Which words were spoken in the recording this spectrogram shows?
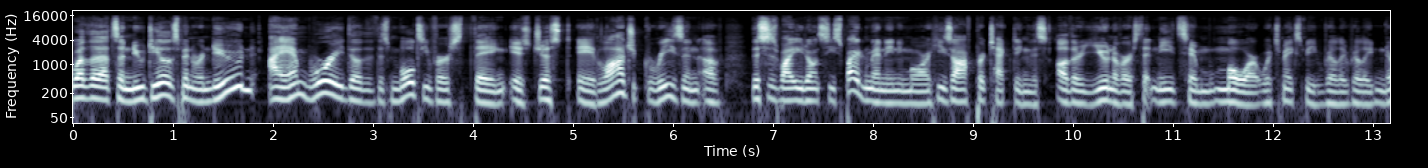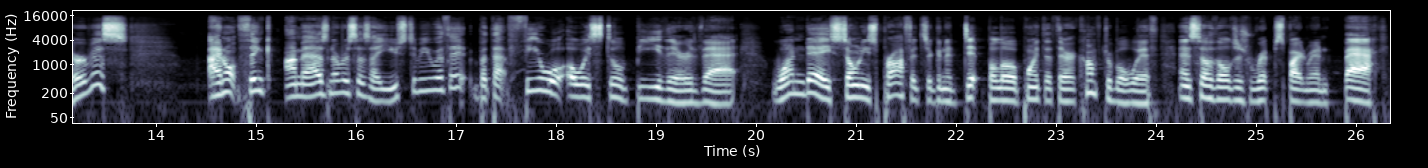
whether that's a new deal that's been renewed, I am worried though that this multiverse thing is just a logic reason of this is why you don't see Spider-Man anymore. He's off protecting this other universe that needs him more, which makes me really really nervous. I don't think I'm as nervous as I used to be with it, but that fear will always still be there that one day Sony's profits are going to dip below a point that they're comfortable with, and so they'll just rip Spider-Man back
